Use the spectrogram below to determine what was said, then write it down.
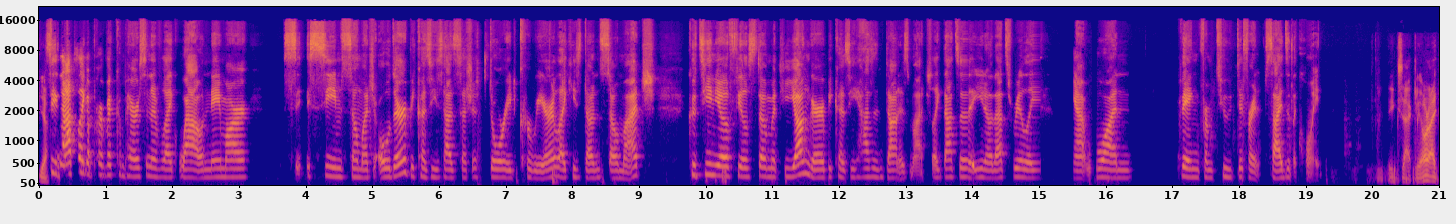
yeah. See, that's like a perfect comparison of like, wow, Neymar seems so much older because he's had such a storied career. Like he's done so much. Coutinho feels so much younger because he hasn't done as much. Like that's a you know that's really at one thing from two different sides of the coin. Exactly. All right.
